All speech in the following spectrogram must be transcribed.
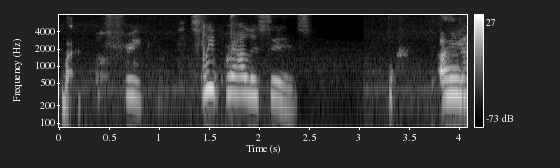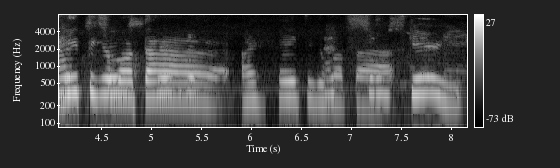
What? Oh, freak! Sleep paralysis. I That's hate thinking so about scary. that. I hate thinking about that. That's so scary.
